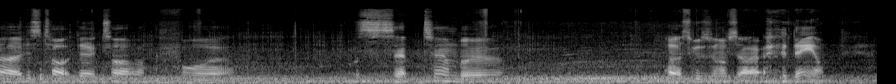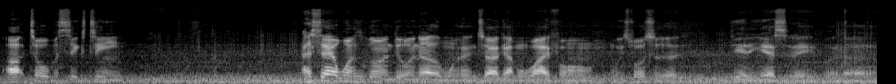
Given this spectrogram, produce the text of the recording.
uh, this talk that talk for September. Uh, excuse me, I'm sorry. Damn, October 16. I said I wasn't going to do another one until I got my wife on. We were supposed to did it yesterday, but uh,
